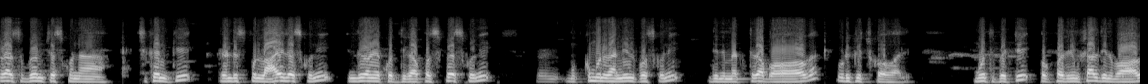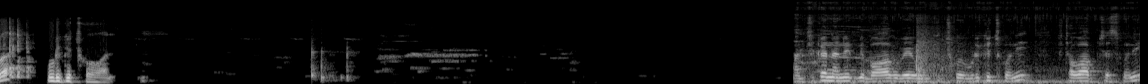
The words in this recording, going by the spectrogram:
ఇలా శుభ్రం చేసుకున్న చికెన్కి రెండు స్పూన్లు ఆయిల్ వేసుకొని ఇందులోనే కొద్దిగా పసుపు వేసుకొని ముక్కు మునుగా నీళ్ళు పోసుకొని దీన్ని మెత్తగా బాగా ఉడికించుకోవాలి. మూత పెట్టి ఒక పది నిమిషాలు దీన్ని బాగా ఉడికించుకోవాలి. ఆ చికెన్ అన్నింటినీ బాగా వే ఉడికించుకో ఉడికించుకొని స్టవ్ ఆఫ్ చేసుకొని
